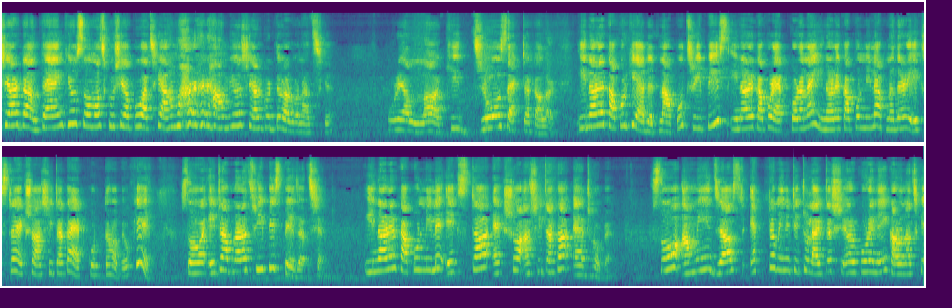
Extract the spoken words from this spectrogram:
Share done thank you so much খুশি আপু। আজকে আমার, আমিও শেয়ার করতে পারব না আজকে। ওরে আল্লাহ, কি জোস একটা কালার। ইনারের কাপড় কি অ্যাডেড না আপু থ্রি পিস ইনারের কাপড় অ্যাড করা নাই। ইনারের কাপড় নিলে আপনাদের এক্সট্রা একশো আশি টাকা অ্যাড করতে হবে ওকে সো এটা আপনারা থ্রি পিস পেয়ে যাচ্ছেন। ইনারের কাপড় নিলে এক্সট্রা একশো আশি টাকা অ্যাড হবে। সো আমি জাস্ট একটা মিনিট একটু লাইভটা শেয়ার করে নেই, কারণ আজকে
